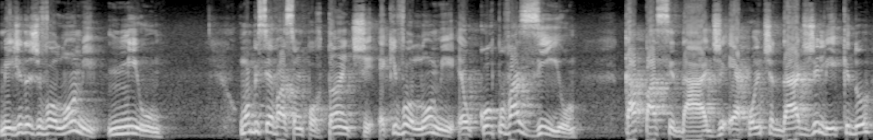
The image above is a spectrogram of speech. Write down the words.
Medidas de volume, 1000. Uma observação importante é que volume é o corpo vazio. Capacidade é a quantidade de líquido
